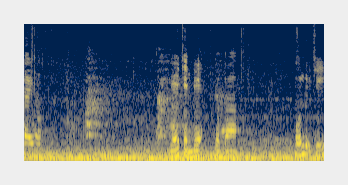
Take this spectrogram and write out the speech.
cây thôi. Ghế chỉnh điện được ờ, uh, 4 vị trí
